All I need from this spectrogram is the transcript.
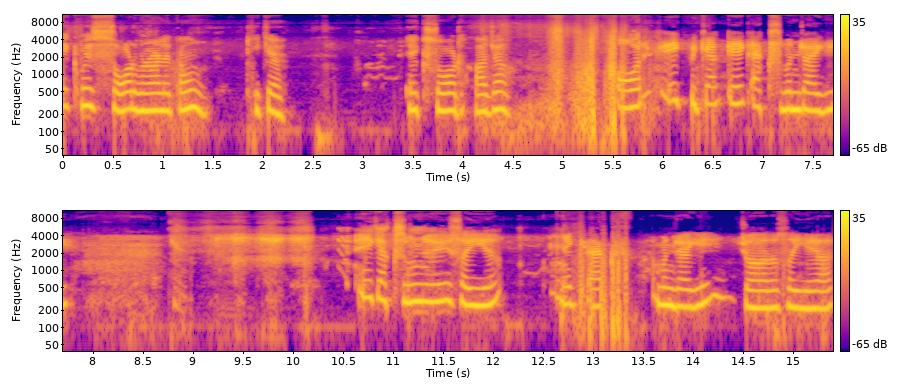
एक मैं शॉर्ट बना लेता हूँ, ठीक है? एक शॉर्ट आ जा और एक पिकैक एक एक्स बन जाएगी। एक एक्स बन जाएगी, सही है। एक एक्स बन जाएगी। ज़्यादा सही है यार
